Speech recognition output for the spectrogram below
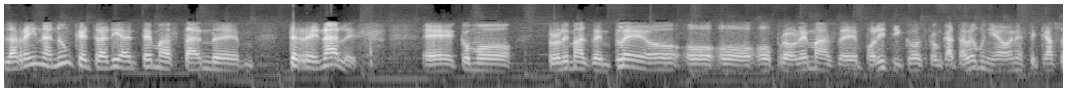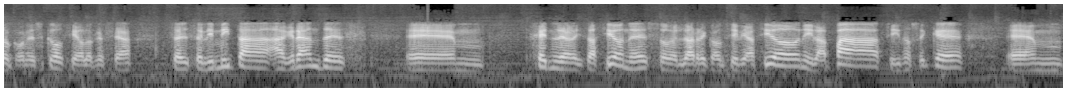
la reina nunca entraría en temas tan eh, terrenales eh, como problemas de empleo o, problemas de políticos con Cataluña o en este caso con Escocia o lo que sea. Se, se limita a grandes em, generalizaciones sobre la reconciliación y la paz y no sé qué. em,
